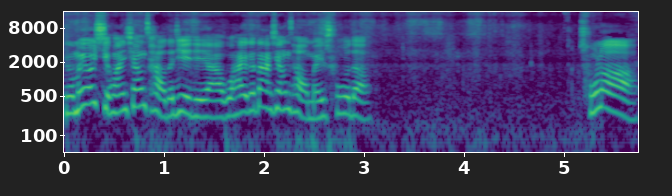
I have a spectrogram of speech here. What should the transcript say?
有没有喜欢香草的姐姐呀？我还有个大香草没出的。除了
